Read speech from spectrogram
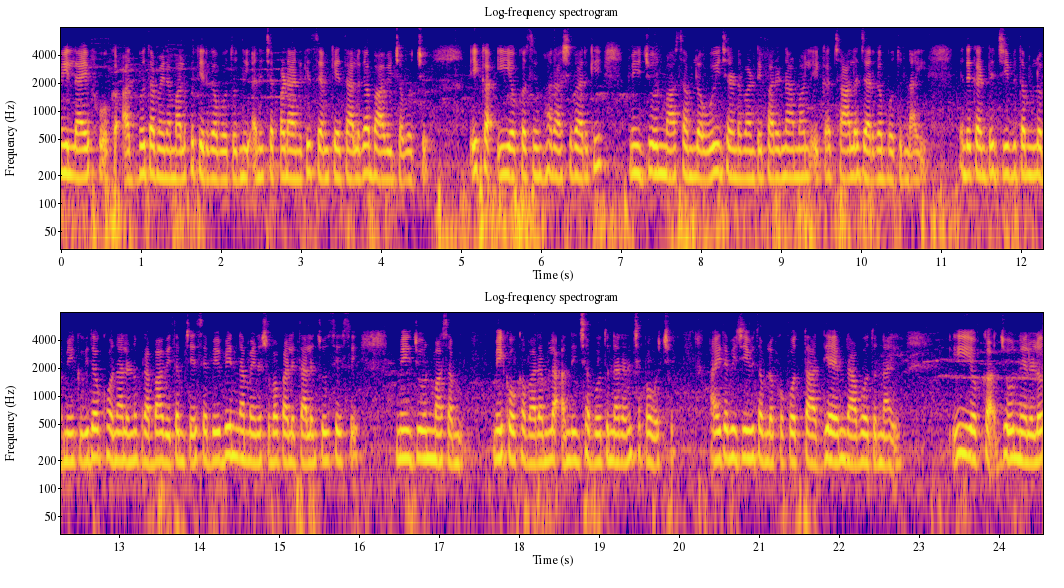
మీ లైఫ్ ఒక అద్భుతమైన మలుపు తిరగబోతుంది అని చెప్పడానికి సంకేతాలుగా భావించవచ్చు. ఇక ఈ యొక్క సింహరాశి వారికి మీ జూన్ మాసంలో ఊహించినటువంటి పరిణామాలు ఇక చాలా జరగబోతున్నాయి. ఎందుకంటే జీవితంలో మీకు వివిధ కోణాలను ప్రభావితం చేసే విభిన్నమైన శుభ ఫలితాలను చూసేసి మీ జూన్ మాసం మీకు ఒక వరంలా అందించబోతున్నారని చెప్పవచ్చు. అయితే మీ జీవితంలో ఒక కొత్త అధ్యాయం రాబోతున్నాయి. ఈ యొక్క జూన్ నెలలో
